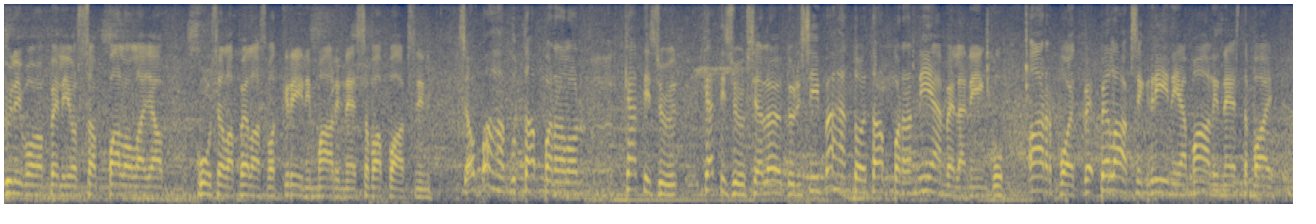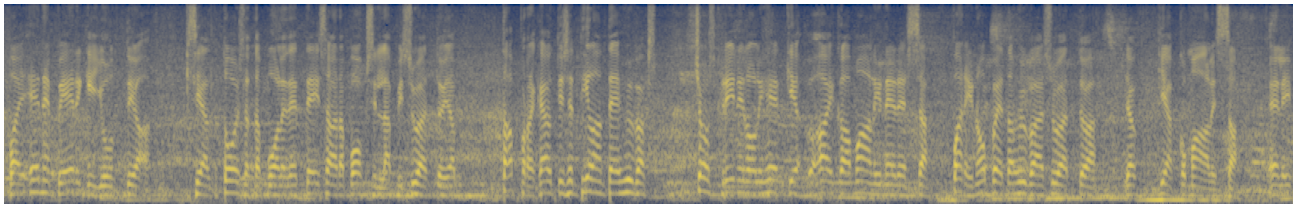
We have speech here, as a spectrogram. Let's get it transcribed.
ylivoimapeli, jossa Palola ja Kuusella pelasivat Greenin maalineessa vapaaksi, niin se on paha, kun Tapparalla on kätisy, kätisyyksiä löytyy, niin siinä vähän toi Tapparan Niemelä niin kuin arpo, että pe- pelaako se Greenia maalineesta vai, vai enempi Erkin Junttia sieltä toiselta puolelta, ettei saada boksin läpi syöttöä. Ja Tappara käytti sen tilanteen hyväksi. Josh Greenillä oli hetki aikaa maalin edessä, pari nopeata hyvää syöttöä ja kiekko maalissa. Eli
